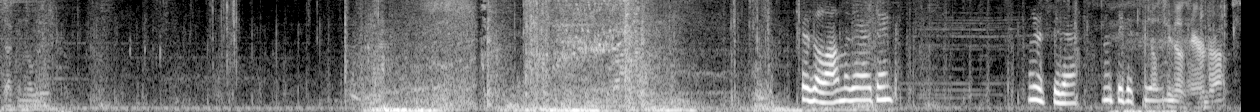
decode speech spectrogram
Stuck in the loop. There's a llama there, I think. What do I see there? I don't think it's. I see Y'all see those airdrops?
